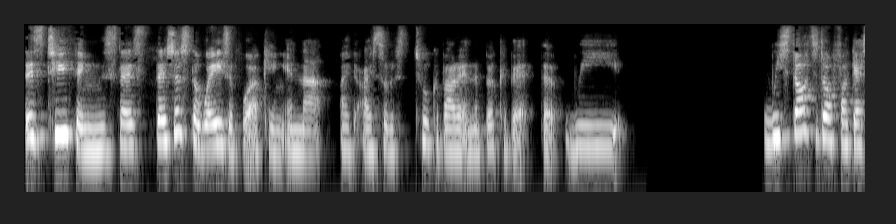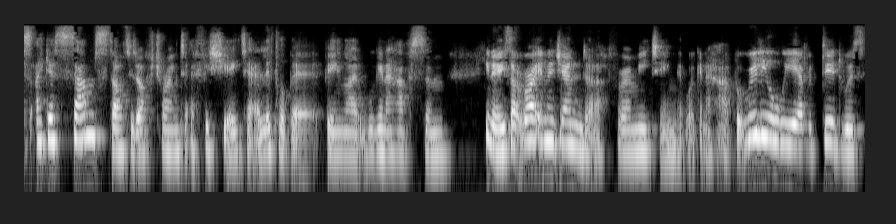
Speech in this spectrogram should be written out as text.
there's two things. There's there's just the ways of working in that I, I sort of talk about it in the book a bit that we we started off. I guess I guess Sam started off trying to officiate it a little bit, being like we're going to have some. You know, he's like write an agenda for a meeting that we're going to have. But really, all we ever did was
